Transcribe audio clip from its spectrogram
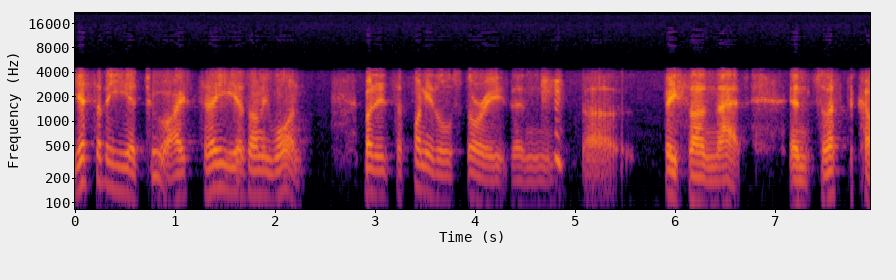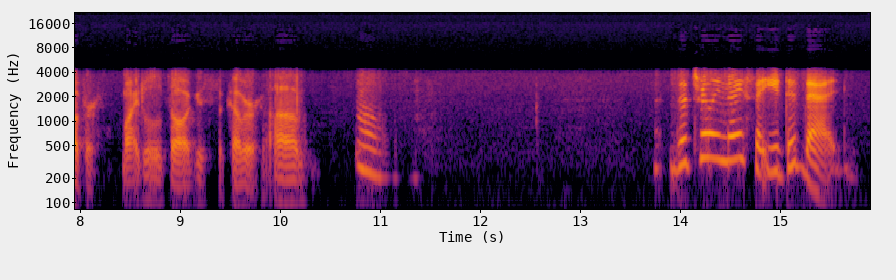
yesterday he had two eyes, today he has only one. But it's a funny little story then uh, based on that. And so that's the cover. My little dog is the cover. Um, Oh. That's really nice that you did that.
